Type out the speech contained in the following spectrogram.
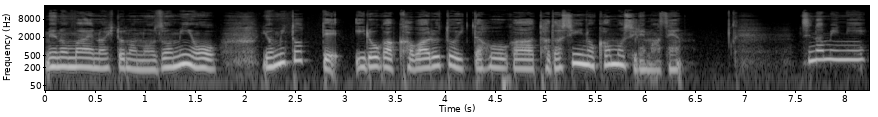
目の前の人の望みを読み取って色が変わるといった方が正しいのかもしれません。ちなみに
